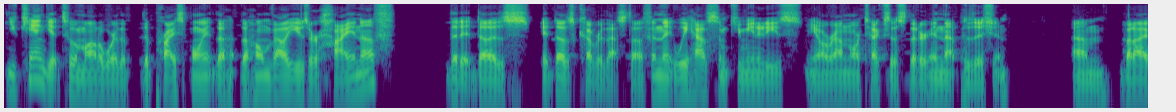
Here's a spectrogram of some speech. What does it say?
you can get to a model where the, the price point the, the home values are high enough that it does it does cover that stuff. And that we have some communities you know around north texas that are in that position. Um, but i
